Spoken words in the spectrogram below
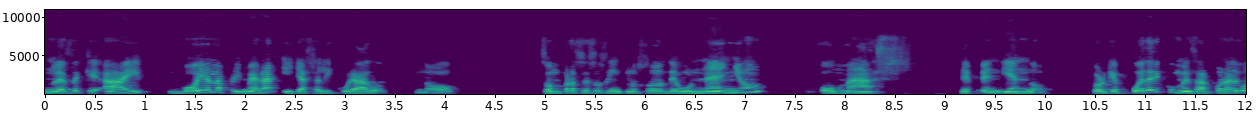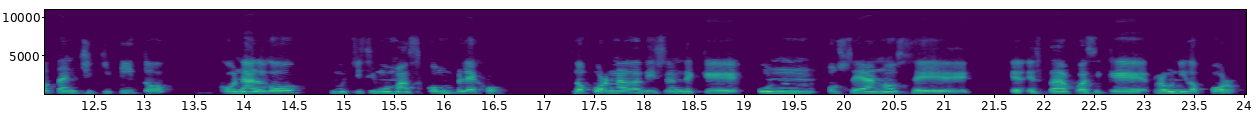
no es de que, ay, voy a la primera y ya salí curado. No, son procesos incluso de un año o más, dependiendo, porque puede comenzar con algo tan chiquitito, con algo muchísimo más complejo. No por nada dicen de que un océano se e, está así que reunido por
